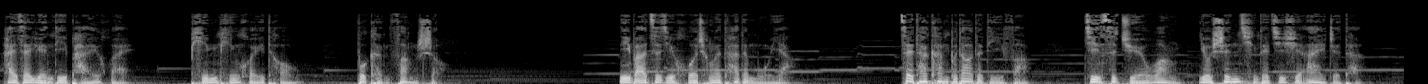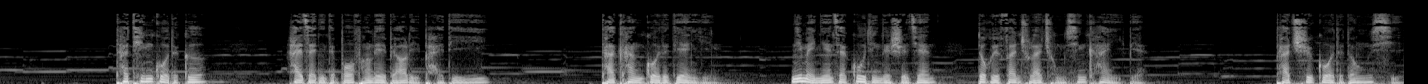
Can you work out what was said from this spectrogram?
还在原地徘徊，频频回头，不肯放手。你把自己活成了他的模样，在他看不到的地方，近似绝望又深情的继续爱着他。他听过的歌，还在你的播放列表里排第一。他看过的电影。你每年在固定的时间，都会翻出来重新看一遍。他吃过的东西，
